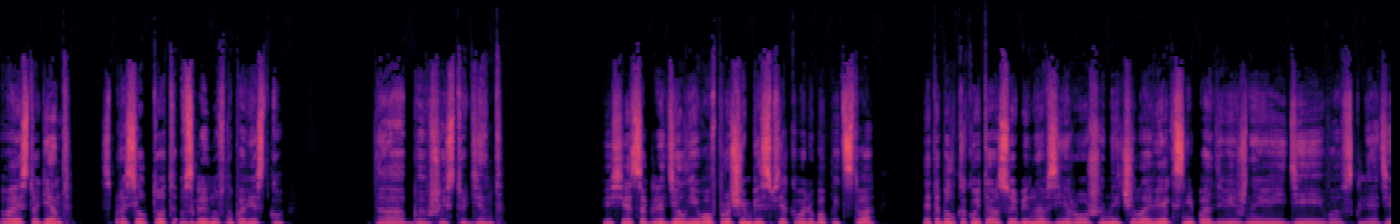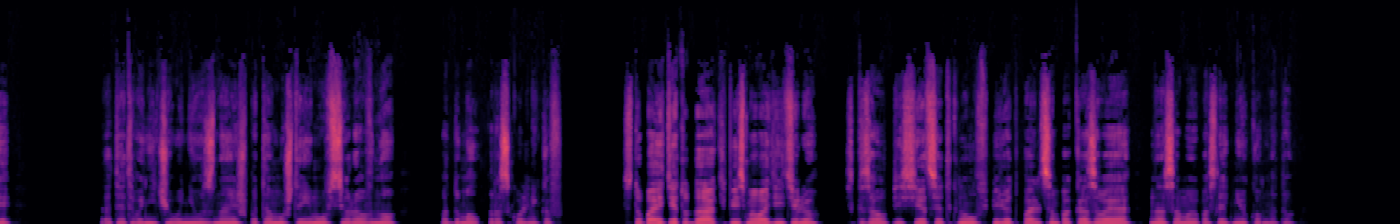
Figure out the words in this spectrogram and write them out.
«Вы студент?» — спросил тот, взглянув на повестку. «Да, бывший студент». Песец оглядел его, впрочем, без всякого любопытства. Это был какой-то особенно взъерошенный человек с неподвижной идеей во взгляде. От этого ничего не узнаешь, потому что ему все равно, — подумал Раскольников. «Ступайте туда, к письмоводителю», — сказал писец и ткнул вперед пальцем, показывая на самую последнюю комнату.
